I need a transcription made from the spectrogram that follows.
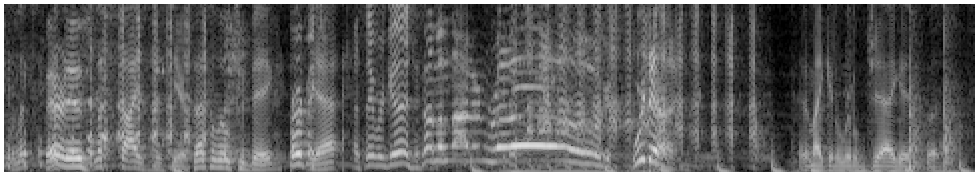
So let's There it let's- is. Let's size this here. So that's a little too big. Perfect. Yeah. I say we're good. I'm a modern rogue! We're done. It might get a little jagged, but it's all right.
